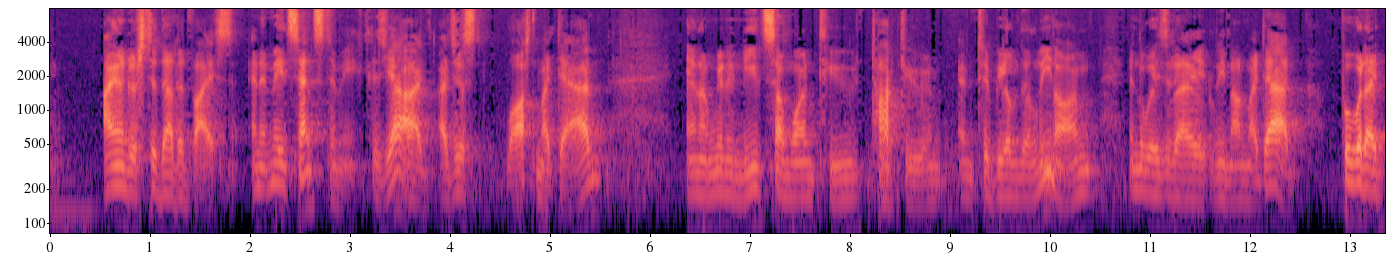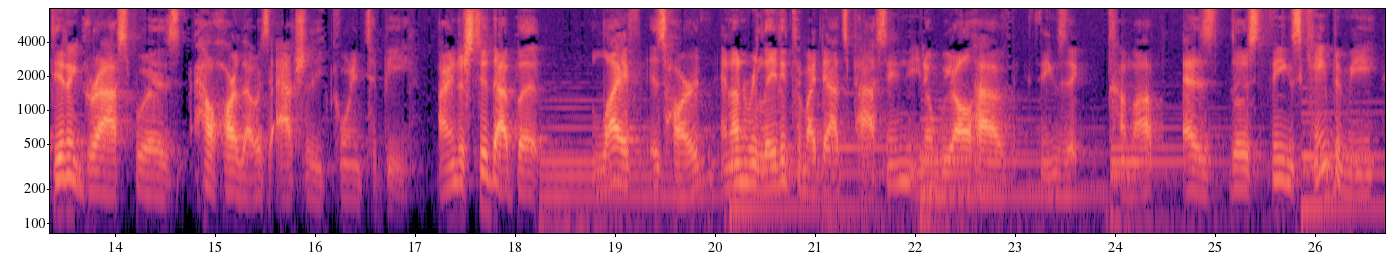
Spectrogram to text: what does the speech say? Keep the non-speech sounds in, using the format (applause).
I understood that advice and it made sense to me because, yeah, I, I, just lost my dad and I'm going to need someone to talk to and, and to be able to lean on in the ways that I lean on my dad. But what I didn't grasp was how hard that was actually going to be. I understood that, but life is hard and unrelated to my dad's passing. You know, we all have things that come up. As those things came to me,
